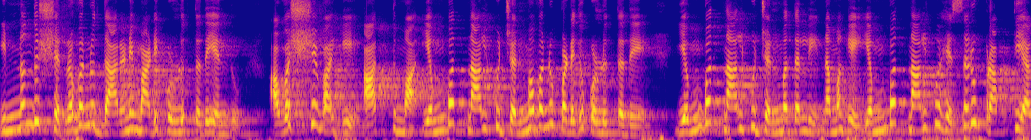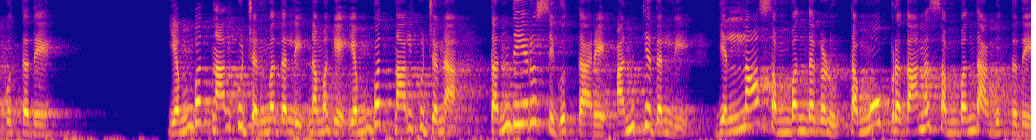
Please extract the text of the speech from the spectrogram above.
ಇನ್ನೊಂದು ಶರೀರವನ್ನು ಧಾರಣೆ ಮಾಡಿಕೊಳ್ಳುತ್ತದೆ ಎಂದು ಅವಶ್ಯವಾಗಿ ಆತ್ಮ ಎಂಬತ್ನಾಲ್ಕು ಜನ್ಮವನ್ನು ಪಡೆದುಕೊಳ್ಳುತ್ತದೆ. ಎಂಬತ್ನಾಲ್ಕು ಜನ್ಮದಲ್ಲಿ ನಮಗೆ ಎಂಬತ್ನಾಲ್ಕು ಹೆಸರು ಪ್ರಾಪ್ತಿಯಾಗುತ್ತದೆ. ಎಂಬತ್ನಾಲ್ಕು ಜನ್ಮದಲ್ಲಿ ನಮಗೆ ಎಂಬತ್ನಾಲ್ಕು ಜನ ತಂದೆಯರು ಸಿಗುತ್ತಾರೆ. ಅಂತ್ಯದಲ್ಲಿ ಎಲ್ಲ ಸಂಬಂಧಗಳು ತಮ್ಮೋ ಪ್ರಧಾನ ಸಂಬಂಧ ಆಗುತ್ತದೆ.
